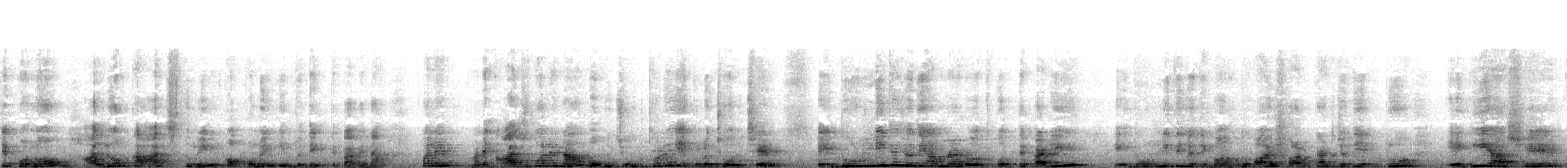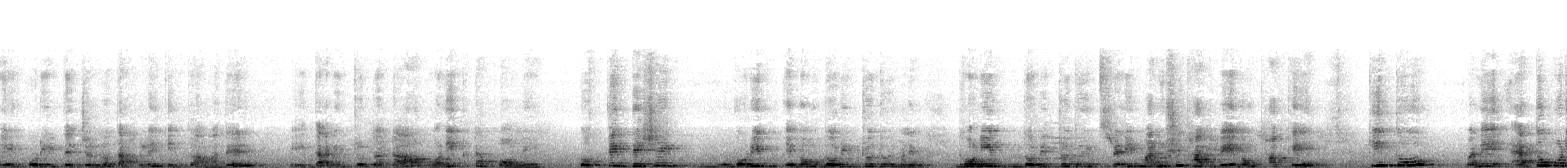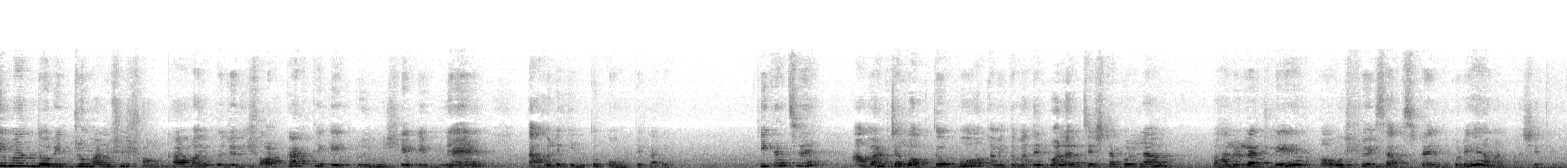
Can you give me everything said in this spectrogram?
যে কোনো ভালো কাজ তুমি কখনোই কিন্তু দেখতে পাবে না। ফলে মানে আজ বলে না, বহু যুগ ধরেই এগুলো চলছে। এই দুর্নীতি যদি আমরা রোধ করতে পারি, এই দুর্নীতি যদি বন্ধ হয়, সরকার যদি একটু এগিয়ে আসে এই গরিবদের জন্য, তাহলেই কিন্তু আমাদের এই দারিদ্রতাটা অনেকটা কমে। প্রত্যেক দেশে গরিব এবং দরিদ্র দুই মানে ধনী, দরিদ্র দুই শ্রেণির মানুষই থাকবে এবং থাকে। কিন্তু মানে এত পরিমাণ দরিদ্র মানুষের সংখ্যা হয়তো যদি সরকার থেকে একটু ইনিশিয়েটিভ নেয়, তাহলে কিন্তু কমতে পারে। ঠিক আছে? আমার যা বক্তব্য, আমি তোমাদের বলার চেষ্টা করলাম। ভালো লাগলে অবশ্যই সাবস্ক্রাইব করে আমার পাশে থেকো।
